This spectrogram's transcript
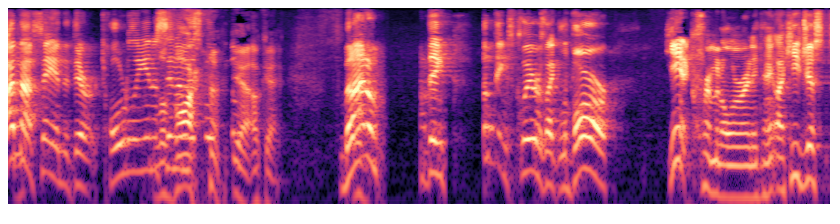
I'm not saying that they're totally innocent in this, LaVar. yeah. Okay. but I don't think something's clear is like LaVar. He ain't a criminal or anything. Like he just,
